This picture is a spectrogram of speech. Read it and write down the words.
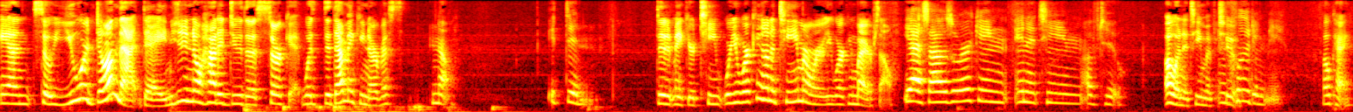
And so you were done that day and you didn't know how to do the circuit. Was did that make you nervous? No, it didn't. Did it make your team Were you working on a team or were you working by yourself? Yes, I was working in a team of two, Oh, in a team of 2. including me. Okay.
